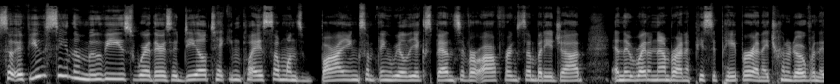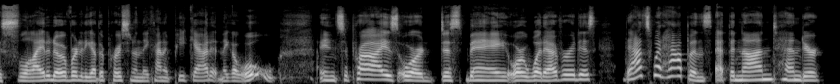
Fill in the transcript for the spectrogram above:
So if you've seen the movies where there's a deal taking place, someone's buying something really expensive or offering somebody a job, and they write a number on a piece of paper and they turn it over and they slide it over to the other person and they kind of peek at it and they go, oh, in surprise or dismay or whatever it is. That's what happens at the non tender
